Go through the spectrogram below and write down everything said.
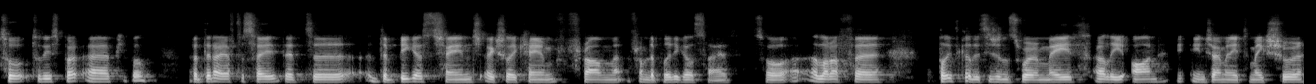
to, to these uh, people. But then I have to say that uh, the biggest change actually came from from the political side. So a lot of uh, political decisions were made early on in Germany to make sure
